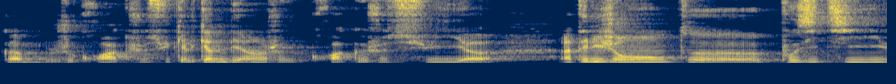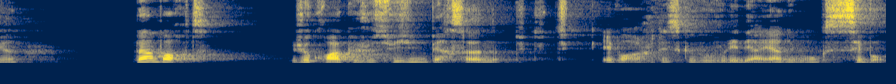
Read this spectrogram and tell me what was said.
comme je crois que je suis quelqu'un de bien, je crois que je suis euh, intelligente, euh, positive, peu importe je crois que je suis une personne, et vous rajoutez ce que vous voulez derrière, du moment que c'est bon.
